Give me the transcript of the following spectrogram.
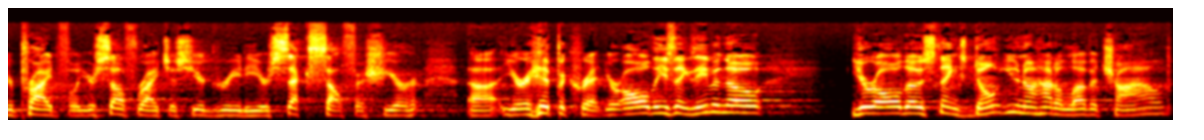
You're prideful, you're self righteous, you're greedy, you're sex selfish, you're, uh, you're a hypocrite, you're all these things. Even though you're all those things, don't you know how to love a child?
